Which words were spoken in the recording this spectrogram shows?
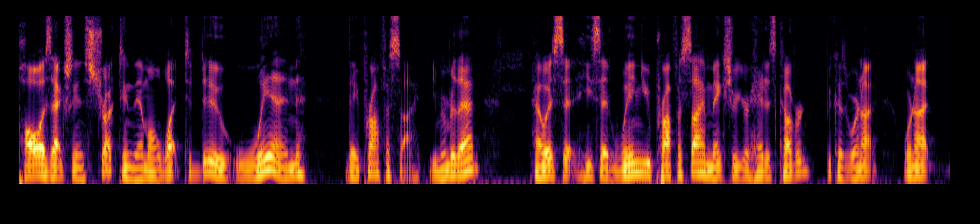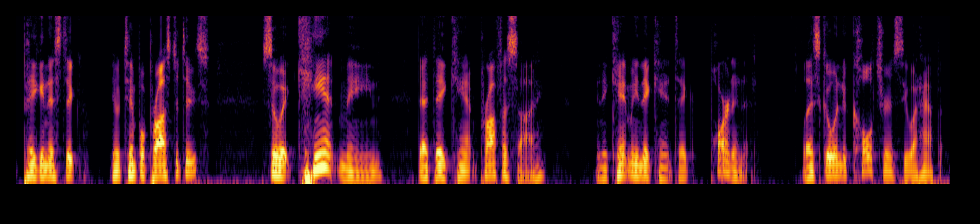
Paul is actually instructing them on what to do when they prophesy. You remember that? How it said he said when you prophesy, make sure your head is covered because we're not we're not paganistic, you know, temple prostitutes. So it can't mean that they can't prophesy, and it can't mean they can't take part in it. Let's go into culture and see what happened.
